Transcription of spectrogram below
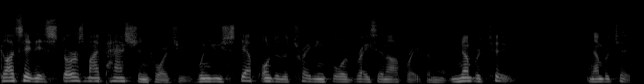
God says it stirs my passion towards you when you step onto the trading floor of grace and operate from here. Number two, number two,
